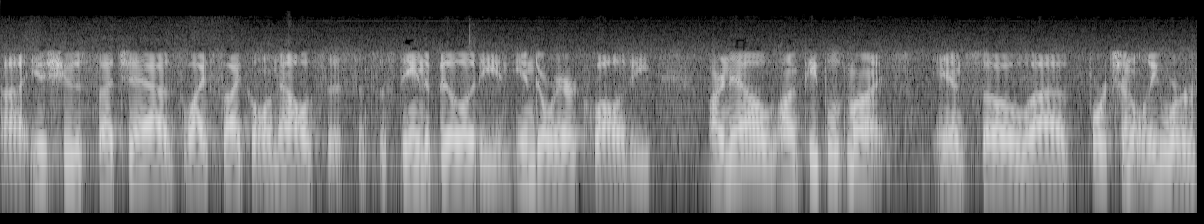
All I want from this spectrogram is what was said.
uh, issues such as life cycle analysis and sustainability and indoor air quality are now on people's minds And so, uh, fortunately, we're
